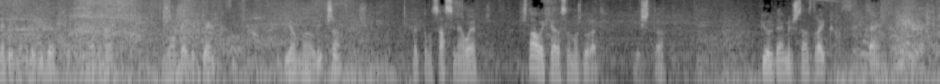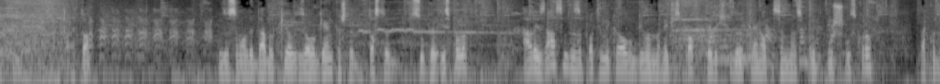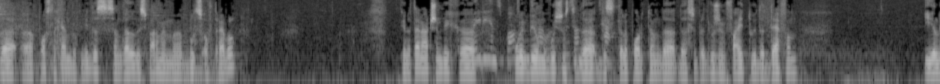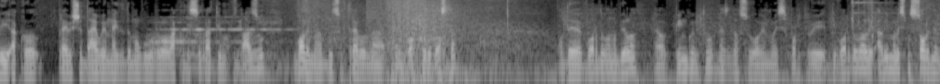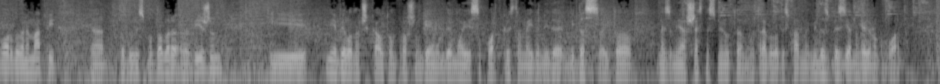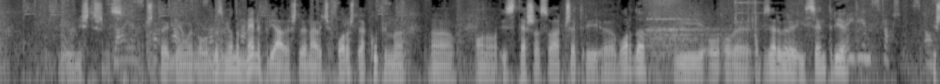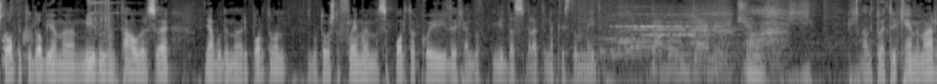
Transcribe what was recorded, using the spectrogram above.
njega i mogu da vide, dok mene ne. I onda ovdje gank, ubijam liča, Phantom Assassin, evo je. Šta ovaj hero sad može da uradi? Ništa. Pure damage, Sunstrike, bang. To je to. Uzeo sam ovdje double kill iz ovog genka što je dosta super ispalo. Ali znao sam da za protivnika ovog imam Nature's Profita i da će tu da krene opasan split push uskoro. Tako da posle Hand of Midas sam gledao da isfarmujem Boots of Treble. I na taj način bih uvijek bio u mogućnosti da, da se teleportujem, da, da se pridružim fajtu i da defam. Ili ako previše divujem negdje da mogu vrlo lako da se vratim u bazu. Volim uh, Boots of Travel na, na Invokeru dosta. Ovdje je wardovano bilo, evo pingujem tu, ne znam da su ovi moji supportovi divordovali, ali imali smo solidne wardove na mapi, uh, dobili smo dobar vision i nije bilo znači kao u tom prošlom gameu gdje moj support Crystal Maiden ide Midas i to ne znam ja 16 minuta mu trebalo da isfarmuje Midas bez jednog jedinog warda. I uništiš nas. Znači te game mnogo mrzim. I onda mene prijave što je najveća fora, što ja kupim uh, ono iz teša sva četiri uh, warda i ove observere i sentrije i što opet dobijem uh, mid, uzmem tower, sve, ja budem reportovan zbog toga što flamujem supporta koji ide hand of midas, brate, na Crystal Maiden. Ah. ali to je 3K MMR,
